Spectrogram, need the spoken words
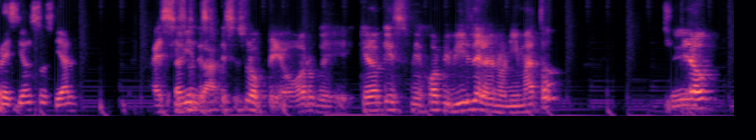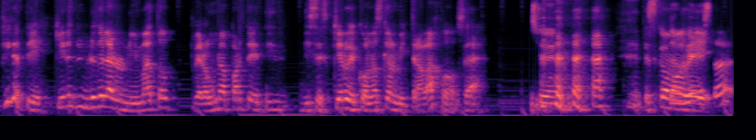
presión social. Sí, Está bien eso, raro. eso es lo peor, güey. Creo que es mejor vivir del anonimato. Sí. Pero fíjate, quieres vivir del anonimato, pero una parte de ti dices, quiero que conozcan mi trabajo. O sea, Sí. es como También de. está,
